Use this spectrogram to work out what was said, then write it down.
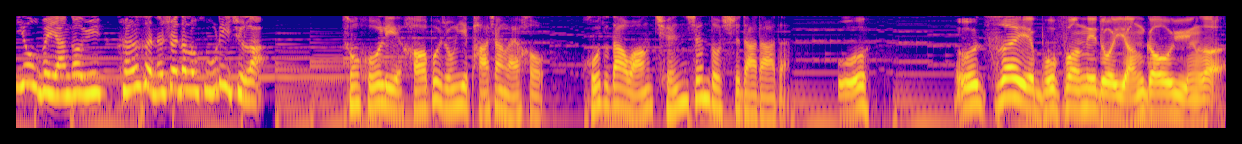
又被羊羔云狠狠地摔到了湖里去了。”从湖里好不容易爬上来后，胡子大王全身都湿哒哒的。我，我再也不放那朵羊羔云了。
